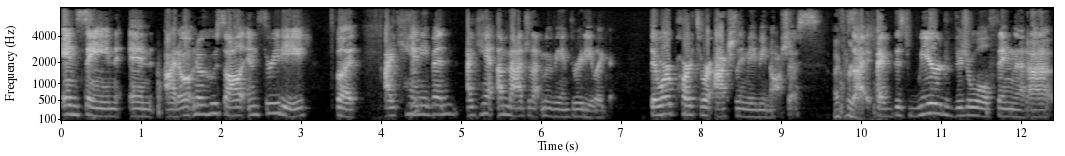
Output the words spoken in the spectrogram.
insane. And I don't know who saw it in 3D, but I can't even I can't imagine that movie in 3D. Like there were parts where it actually made me nauseous. I've heard. I, I have this weird visual thing that uh,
